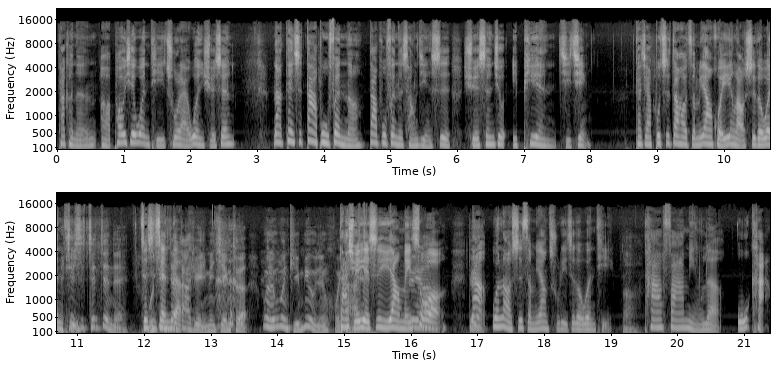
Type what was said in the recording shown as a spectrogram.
他可能呃抛一些问题出来问学生，那但是大部分呢，大部分的场景是学生就一片寂静，大家不知道怎么样回应老师的问题。这是真正的，这是真的。在大学里面兼课问了问题，没有人回答。大学也是一样，没错。那温老师怎么样处理这个问题？啊，他发明了五卡。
